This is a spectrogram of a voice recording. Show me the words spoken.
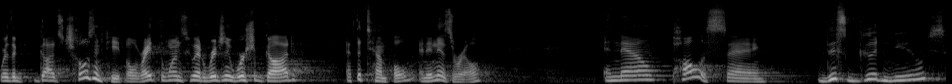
were the, God's chosen people, right? The ones who had originally worshiped God at the temple and in Israel. And now Paul is saying, this good news,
